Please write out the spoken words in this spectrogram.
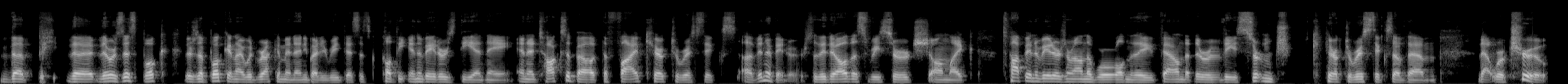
the the there was this book there's a book and i would recommend anybody read this it's called the innovators dna and it talks about the five characteristics of innovators so they did all this research on like top innovators around the world and they found that there were these certain characteristics of them that were true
